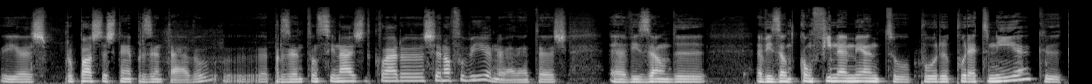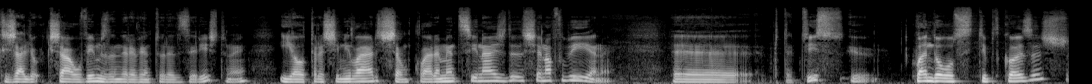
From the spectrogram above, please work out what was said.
e as propostas que tem apresentado uh, apresentam sinais de clara xenofobia, não é? a visão de a visão de confinamento por, por etnia, que, que, já, que já ouvimos André Ventura dizer isto, não é? e outras similares, são claramente sinais de xenofobia. Não é? Uh, portanto, isso, uh, quando ouço esse tipo de coisas,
